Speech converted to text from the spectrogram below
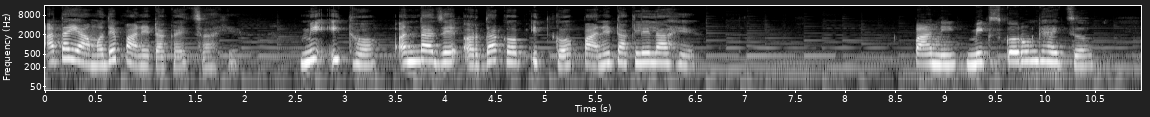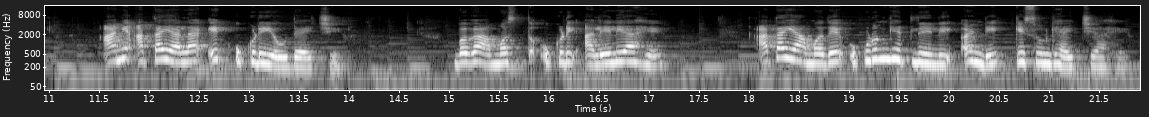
आता यामध्ये पाणी टाकायचं आहे. मी इथं अंदाजे अर्धा कप इतकं पाणी टाकलेलं आहे. पाणी मिक्स करून घ्यायचं. आणि आता याला एक उकडी येऊ द्यायची. बघा मस्त उकडी आलेली आहे. आता यामध्ये उकडून घेतलेली अंडी किसून घ्यायची आहे.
